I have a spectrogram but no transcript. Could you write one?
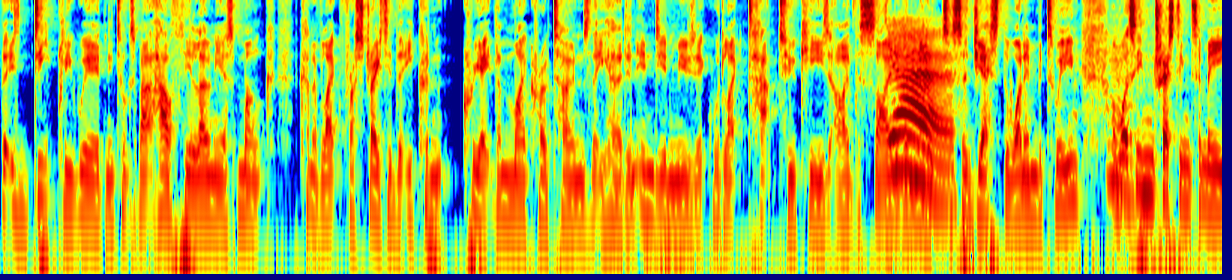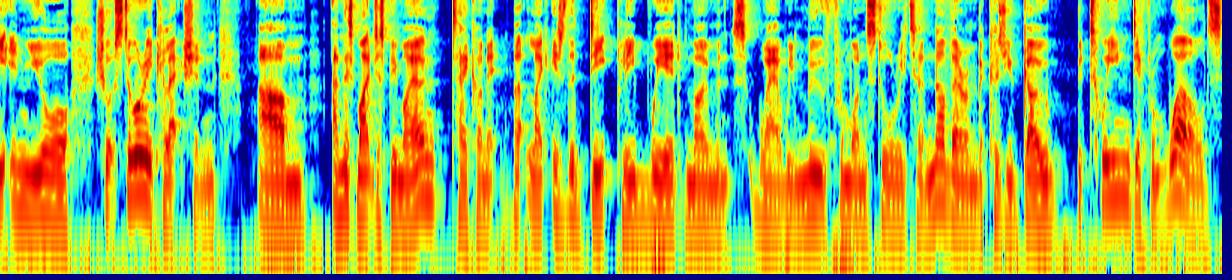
that is deeply weird. And he talks about how Thelonious Monk, kind of like frustrated that he couldn't create the microtones that he heard in Indian music, would like tap two keys either side of a note to suggest the one in between. And what's interesting to me in your short story collection, um, and this might just be my own take on it, but like is the deeply weird moments where we move from one story to another, and because you go between different worlds,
